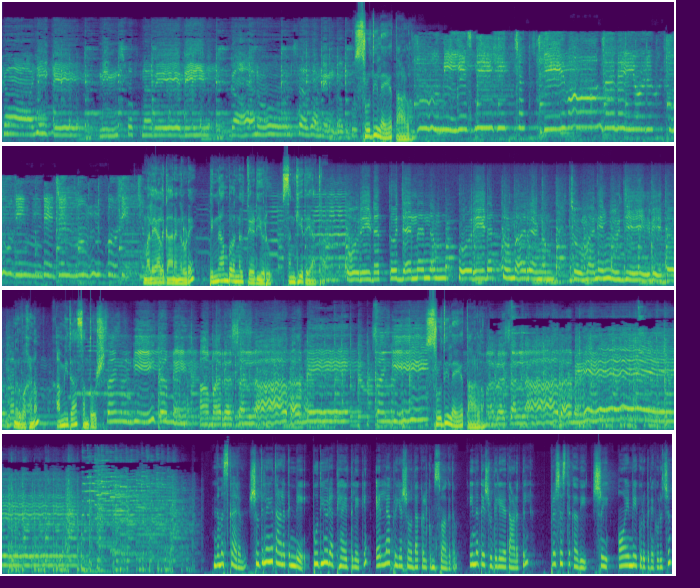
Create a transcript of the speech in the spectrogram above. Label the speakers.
Speaker 1: ഗായികേ നിൻ സ്വപ്നവേദിയിൽ ഗാനോത്സവമെന്നു
Speaker 2: ശ്രുതിലയ താളം.
Speaker 3: ഭൂമിയെ സ്നേഹിച്ച ദേവാംഗനയൊരു പൂവിന്റെ ജന്മം കൊതിച്ചു.
Speaker 2: മലയാള ഗാനങ്ങളുടെ പിന്നാമ്പുറങ്ങൾ തേടിയൊരു സംഗീതയാത്ര.
Speaker 1: ഒരിടത്തു ജനനം ഒരിടത്തു മരണം ചുമലിൽ ജീവിത
Speaker 2: നിർവഹണം അമിത സന്തോഷ്.
Speaker 4: സംഗീതമേ അമര സല്ലാപമേ സംഗീത
Speaker 2: ശ്രുതിലയ താളം.
Speaker 4: അമര സല്ലാപമേ
Speaker 5: നമസ്കാരം. ശ്രുതിലയ താളത്തിന്റെ പുതിയൊരു അധ്യായത്തിലേക്ക് എല്ലാ പ്രിയ ശ്രോതാക്കൾക്കും സ്വാഗതം. ഇന്നത്തെ ശ്രുതിലയ താളത്തിൽ പ്രശസ്ത കവി ശ്രീ ഒ എൻ വി കുറിപ്പിനെ കുറിച്ചും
